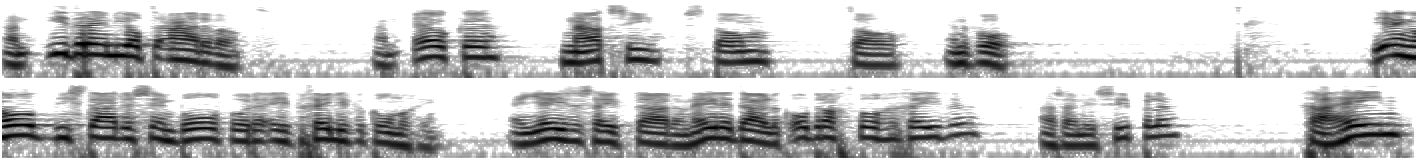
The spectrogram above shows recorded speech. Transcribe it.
Aan iedereen die op de aarde woont. Aan elke natie, stam, tal en volk. Die engel die staat dus symbool voor de evangelieverkondiging. En Jezus heeft daar een hele duidelijke opdracht voor gegeven aan zijn discipelen. Ga heen,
